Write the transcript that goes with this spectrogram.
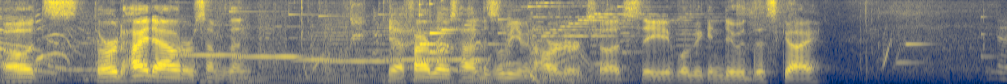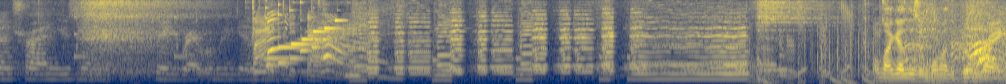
Oh, it's third hideout or something. Yeah, Firebow's hot. This will be even harder, so let's see what we can do with this guy. I'm gonna try and use one thing right when we get it. Oh my god, there's a one with a boomerang.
